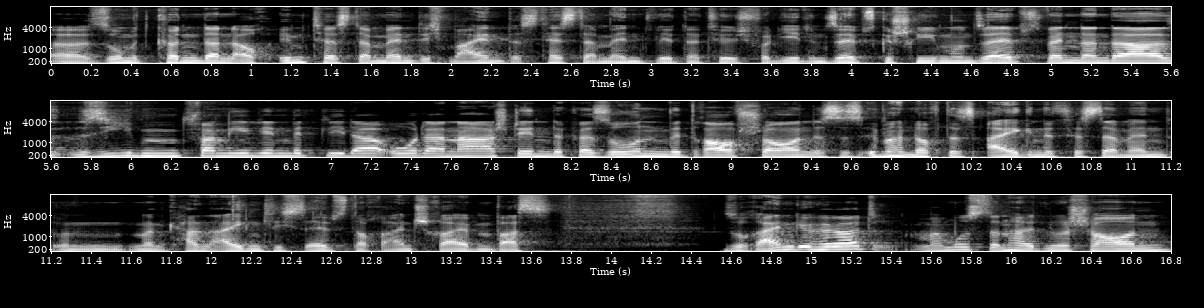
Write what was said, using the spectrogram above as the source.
Äh, somit können dann auch im Testament, ich meine, das Testament wird natürlich von jedem selbst geschrieben und selbst wenn dann da sieben Familienmitglieder oder nahestehende Personen mit draufschauen, ist es immer noch das eigene Testament und man kann eigentlich selbst noch reinschreiben, was so reingehört. Man muss dann halt nur schauen,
